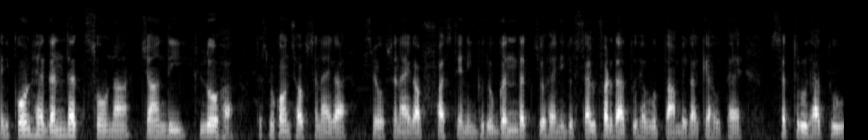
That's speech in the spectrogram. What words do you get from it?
यानी कौन है? गंधक, सोना, चांदी, लोहा। तो इसमें कौन सा ऑप्शन आएगा? इसमें ऑप्शन आएगा फ़र्स्ट, यानी जो गंधक जो है, यानी जो सल्फ़र धातु है, वो तांबे का क्या होता है? शत्रु धातु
